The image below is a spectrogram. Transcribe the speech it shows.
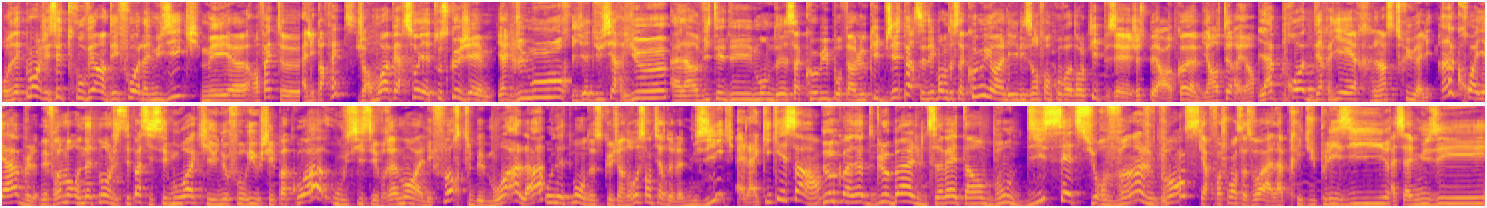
Honnêtement, j'essaie de trouver un défaut à la musique, mais euh, en fait, euh, elle est parfaite. Genre, moi, perso, il y a tout ce que j'aime. Il y a de l'humour, il y a du sérieux. Elle a invité des membres de sa commu pour faire le clip. J'espère que c'est des membres de sa commu, hein, les, les enfants qu'on voit dans le clip. J'espère, hein, quand même, il y intérêt. Hein. La prod derrière l'instru, elle est incroyable. Mais vraiment, honnêtement, je sais pas si c'est moi qui ai une euphorie ou je sais pas quoi, ou si c'est vraiment, elle est forte. Mais moi, là, honnêtement, de ce que je viens de ressentir de la musique, elle a kické ça. Hein. Donc, ma note globale, ça va être un bon 17 sur 20, je pense. Car franchement, ça se voit, elle a pris du plaisir, elle s'est amusée,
